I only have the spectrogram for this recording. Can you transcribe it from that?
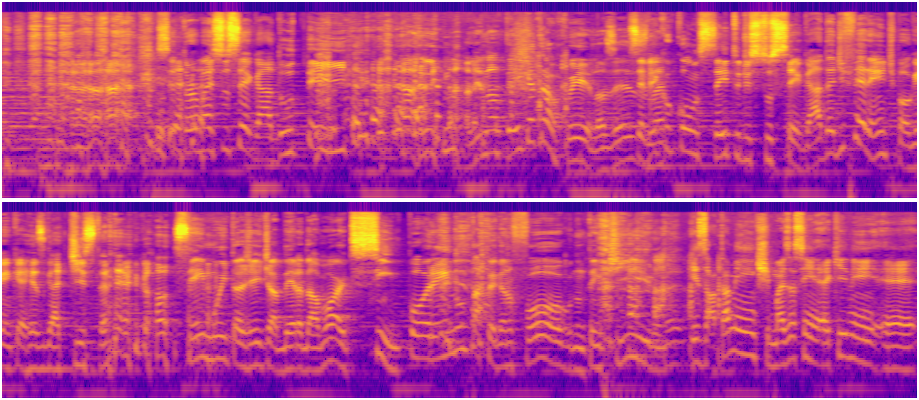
Setor mais sossegado, UTI. ali, não, ali não tem que é tranquilo. Às vezes Você vê né, que o conceito de sossegado é diferente pra alguém que é resgatista, né? Tem muita gente à beira da morte, sim. Porém, não tá pegando fogo, não tem tiro, né? Exatamente, mas assim, é que nem. é,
